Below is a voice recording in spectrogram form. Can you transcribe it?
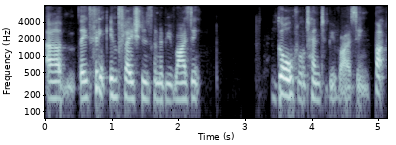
um, they think inflation is going to be rising. Gold will tend to be rising, but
